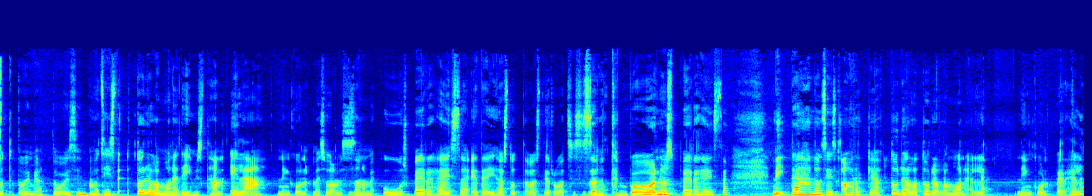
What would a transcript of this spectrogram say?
mutta toimia toisin. Mutta siis todella monet ihmisethän elää, niin kuin me Suomessa sanomme, uusperheissä, ja te ihastuttavasti Ruotsissa sanotte bonusperheissä. Mm-hmm. Niin tämähän on siis arkea todella, todella monelle niin kuin perheelle.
